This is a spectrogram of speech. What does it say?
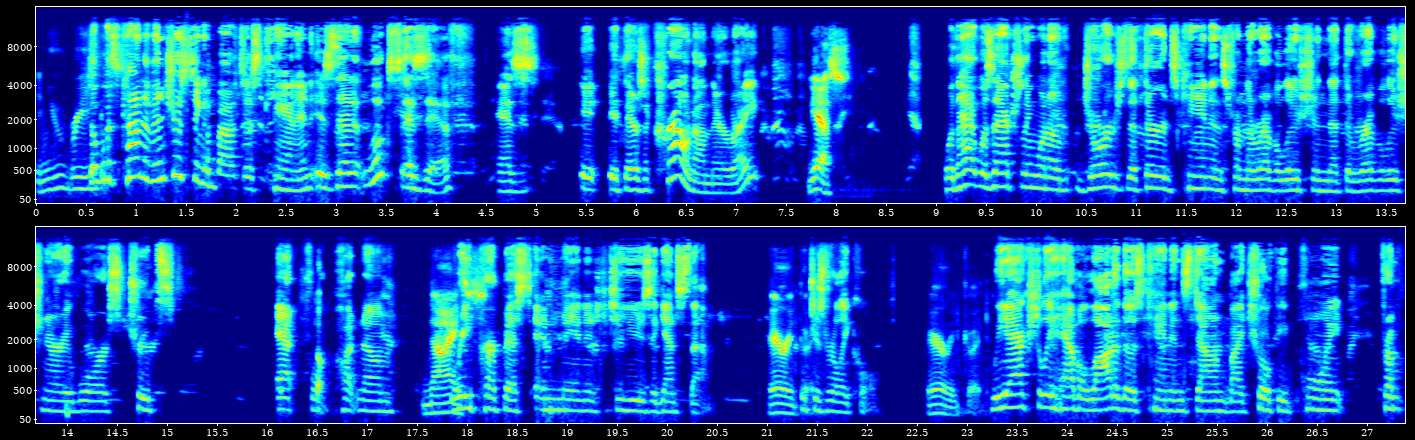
Can you read? So what's kind of interesting about this cannon is that it looks as if as it, if there's a crown on there, right? yes. Well, that was actually one of George III's cannons from the Revolution that the Revolutionary War's troops at Fort Putnam Nice. repurposed and managed to use against them, Very good. which is really cool. Very good. We actually have a lot of those cannons down by Trophy Point from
